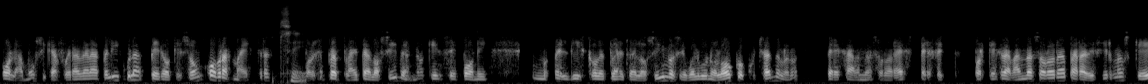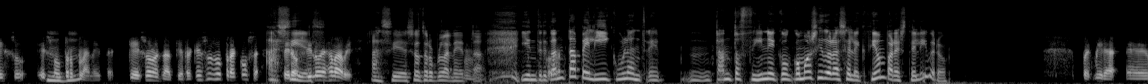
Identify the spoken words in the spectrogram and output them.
o la música fuera de la película, pero que son obras maestras. Por ejemplo, el Planeta de los Simios, ¿no? ¿Quién se pone el disco de Planeta de los Simios? Se vuelve uno loco escuchándolo, ¿no? Pero esa banda sonora es perfecta, porque es la banda sonora para decirnos que eso es otro planeta, que eso no es la Tierra, que eso es otra cosa, pero sí lo es a la vez. Así es, otro planeta. Y entre tanta película, entre mm, tanto cine, ¿cómo ha sido la selección para este libro? Pues mira, eh,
